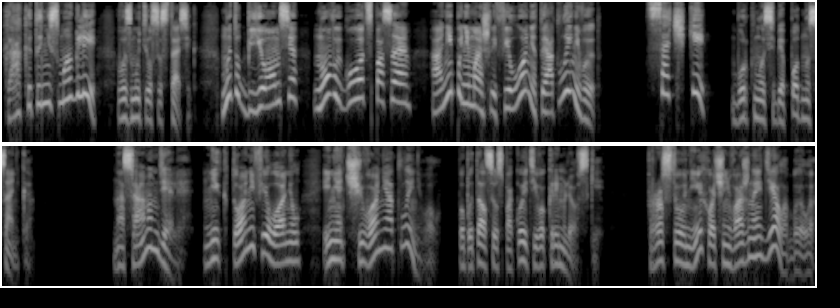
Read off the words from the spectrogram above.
«Как это не смогли?» — возмутился Стасик. «Мы тут бьемся, Новый год спасаем, а они, понимаешь ли, филонят и отлынивают». «Сачки!» — буркнула себе под нос Санька. «На самом деле никто не филонил и ни от чего не отлынивал», — попытался успокоить его Кремлевский. «Просто у них очень важное дело было».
